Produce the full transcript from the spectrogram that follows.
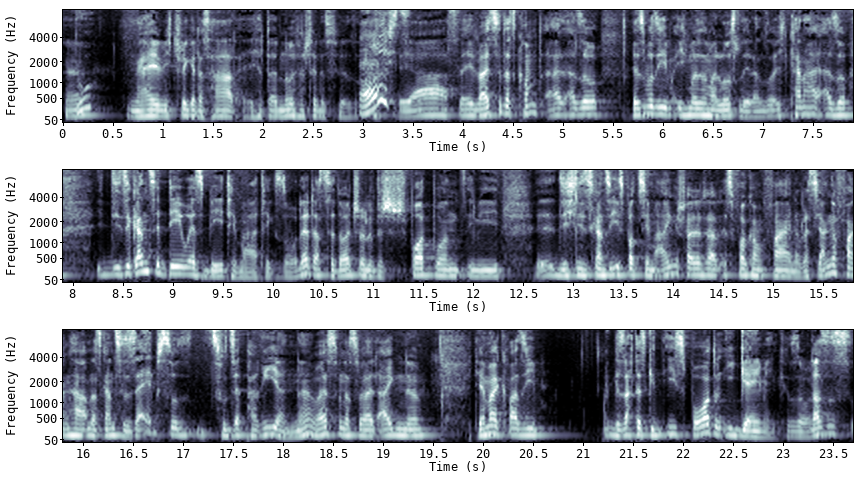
Ja? Du? Hey, mich triggert das hart. Ich habe da null Verständnis für. So. Echt? Ja, safe. weißt du, das kommt, also, jetzt muss ich, ich muss mal losledern. So, ich kann halt, also, diese ganze DOSB-Thematik, so, ne, dass der Deutsche Olympische Sportbund irgendwie äh, sich dieses ganze E-Sports-Thema eingeschaltet hat, ist vollkommen fein. Aber dass sie angefangen haben, das Ganze selbst so zu separieren, ne, weißt du, und dass du halt eigene, die haben halt quasi gesagt, es gibt E-Sport und E-Gaming. So, das ist,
